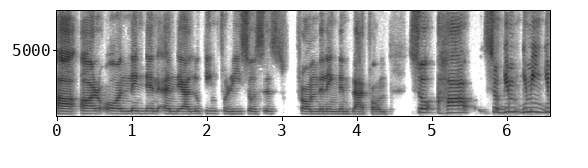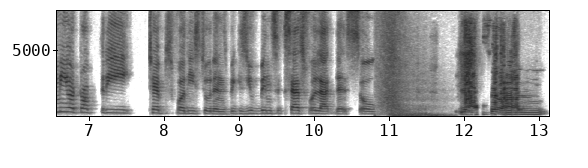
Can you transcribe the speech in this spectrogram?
uh, are on LinkedIn, and they are looking for resources from the LinkedIn platform. So, how? So, give, give me give me your top three tips for these students because you've been successful at this so yeah so um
